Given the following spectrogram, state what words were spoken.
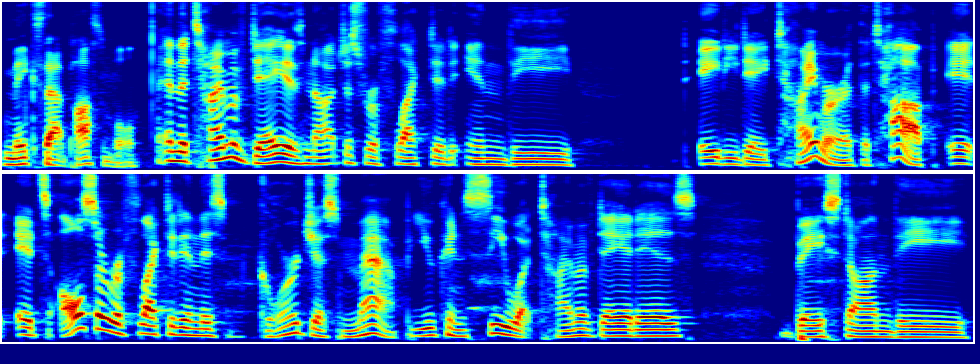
makes that possible. And the time of day is not just reflected in the 80 day timer at the top, it, it's also reflected in this gorgeous map. You can see what time of day it is based on the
